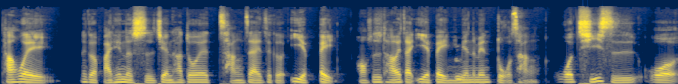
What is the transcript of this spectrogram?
它会那个白天的时间，它都会藏在这个叶背，哦，就是它会在叶背里面那边躲藏。我其实我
